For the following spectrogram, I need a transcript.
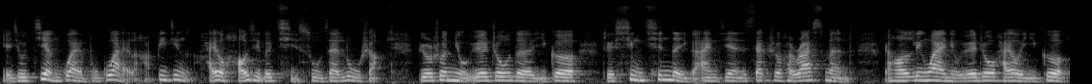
也就见怪不怪了哈。毕竟还有好几个起诉在路上，比如说纽约州的一个这个性侵的一个案件 （sexual harassment），然后另外纽约州还有一个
